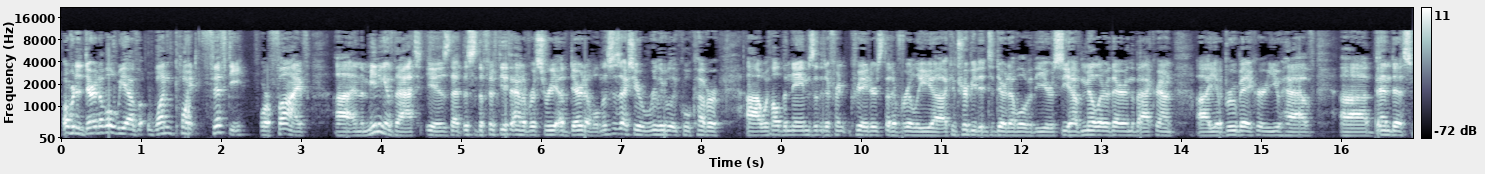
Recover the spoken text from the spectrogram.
Over to Daredevil, we have 1.50 or five. Uh, and the meaning of that is that this is the 50th anniversary of Daredevil. And this is actually a really, really cool cover uh, with all the names of the different creators that have really uh, contributed to Daredevil over the years. So you have Miller there in the background, uh, you have Brubaker, you have uh, Bendis,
